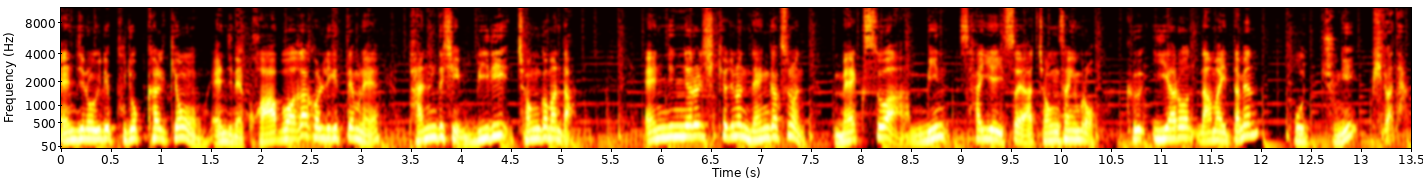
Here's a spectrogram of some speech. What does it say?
엔진 오일이 부족할 경우 엔진에 과부하가 걸리기 때문에 반드시 미리 점검한다. 엔진열을 식혀주는 냉각수는 맥스와 민 사이에 있어야 정상이므로 그 이하로 남아있다면 보충이 필요하다.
